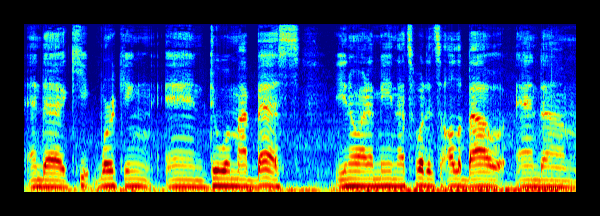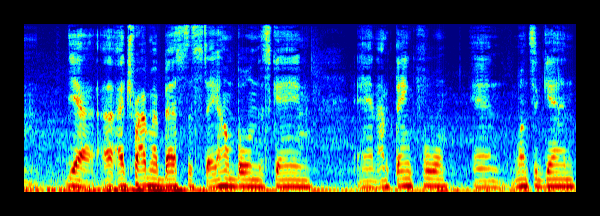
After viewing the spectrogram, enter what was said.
and uh, keep working and doing my best. You know what I mean? That's what it's all about. And um, yeah, I, I try my best to stay humble in this game, and I'm thankful. And once again,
